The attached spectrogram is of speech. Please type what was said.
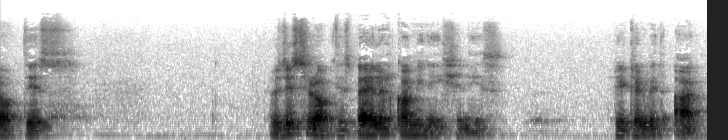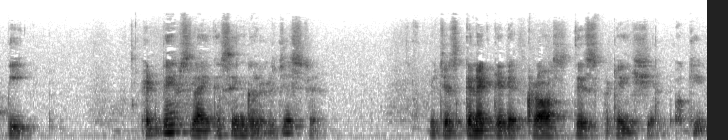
of this register of this parallel combination is written with RP. It behaves like a single register which is connected across this potential. Okay.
